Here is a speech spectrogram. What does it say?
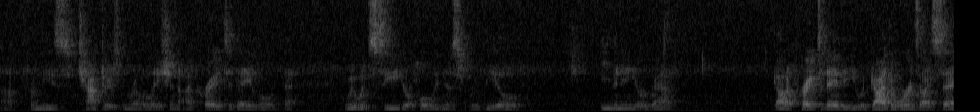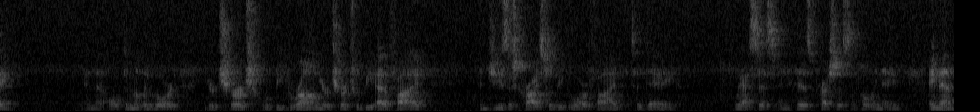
uh, from these chapters in Revelation, I pray today, Lord, that we would see your holiness revealed even in your wrath. God, I pray today that you would guide the words I say, and that ultimately, Lord, your church would be grown, your church would be edified, and Jesus Christ would be glorified today. We ask this in his precious and holy name. Amen.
